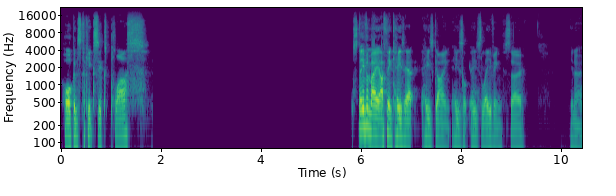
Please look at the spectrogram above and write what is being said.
Hawkins to kick six plus. Steven May, I think he's out. He's going. He's he's leaving. So, you know,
